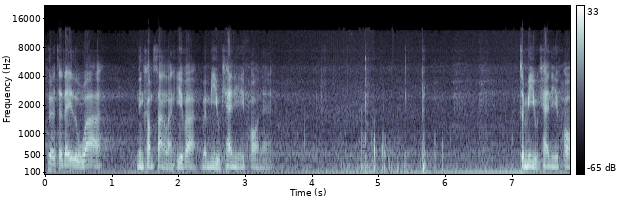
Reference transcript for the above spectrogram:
เพื่อจะได้รู้ว่าหนึ่งคำสั่งหลัง if อะมันมีอยู่แค่นี้พอนะ จะมีอยู่แค่นี้พอ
